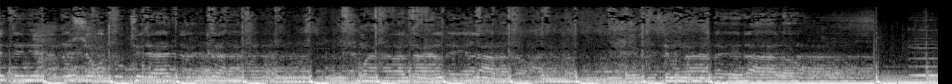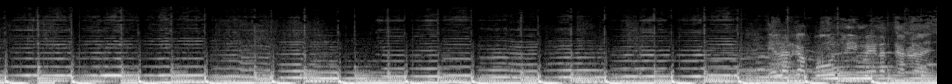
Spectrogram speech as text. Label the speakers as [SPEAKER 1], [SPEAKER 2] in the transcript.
[SPEAKER 1] Tirando o som do tirada Mahala leilalo Bizim na leilalo
[SPEAKER 2] ये लड़का बहुत ही मेहनत कर रहा है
